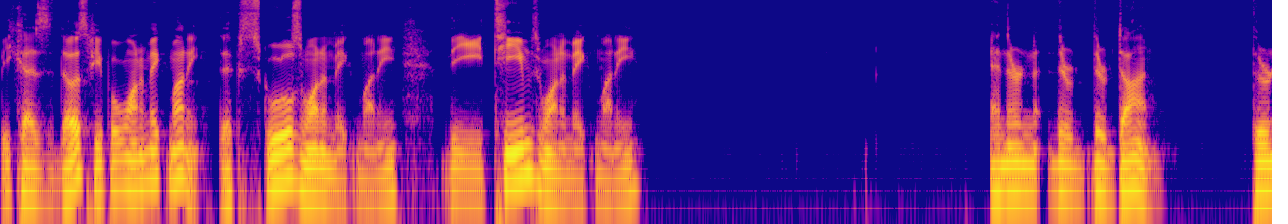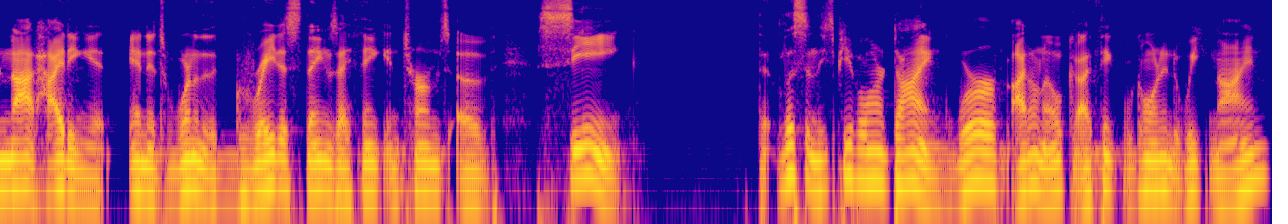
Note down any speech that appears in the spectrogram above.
Because those people want to make money. The schools want to make money. The teams want to make money. And they're they're they're done. They're not hiding it. And it's one of the greatest things i think in terms of seeing that listen, these people aren't dying. We're I don't know, I think we're going into week 9.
